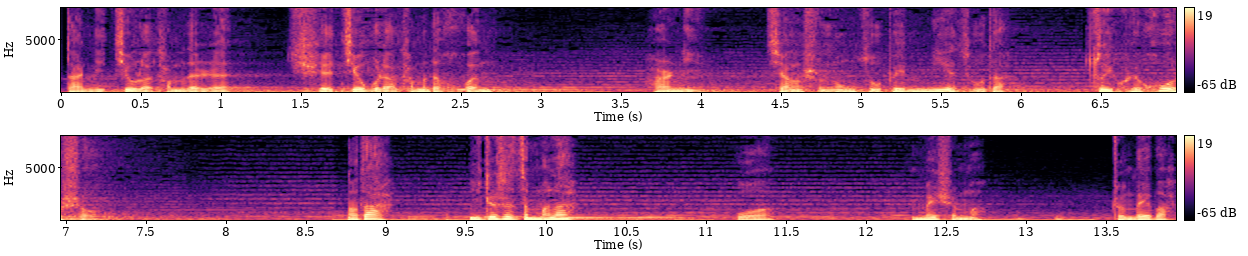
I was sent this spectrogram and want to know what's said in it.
但你救了他们的人，却救不了他们的魂，而你将是龙族被灭族的罪魁祸首。老大，你这是怎么了？我，没什么，准备吧，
